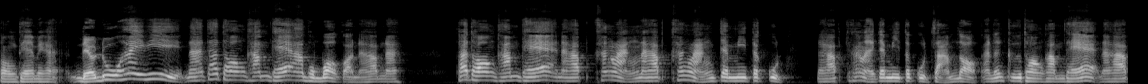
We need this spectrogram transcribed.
ทองแท้ไหมครับเดี๋ยวดูให้พี่นะ ถ้าทองคำแท้อะผมบอกก่อนนะครับนะ ถ้าทองคำแท้นะครับ ข้างหลังนะครับ ข้างหลังจะมีตะกุด นะครับ ข้างหลังจะมีตะกุดสามดอก อันนั้นคือทองคำแท้นะครับ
